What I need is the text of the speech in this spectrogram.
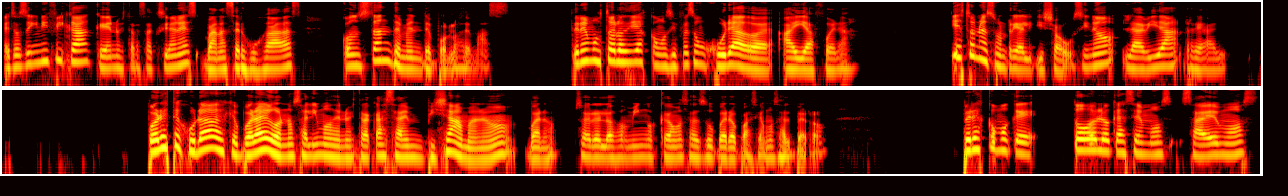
Esto significa que nuestras acciones van a ser juzgadas constantemente por los demás. Tenemos todos los días como si fuese un jurado ahí afuera. Y esto no es un reality show, sino la vida real. Por este jurado es que por algo no salimos de nuestra casa en pijama, ¿no? Bueno, solo los domingos que vamos al súper o paseamos al perro. Pero es como que todo lo que hacemos sabemos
